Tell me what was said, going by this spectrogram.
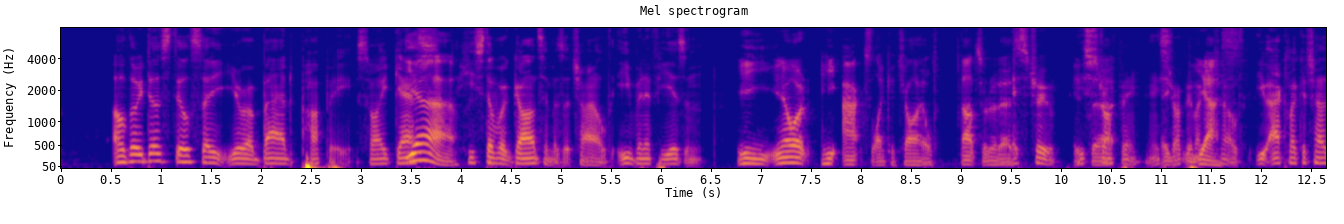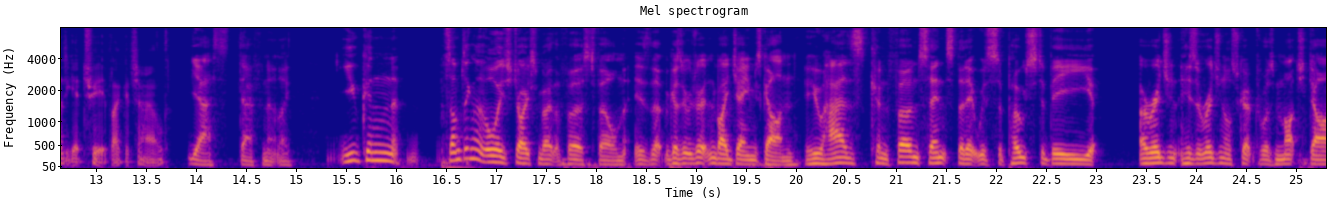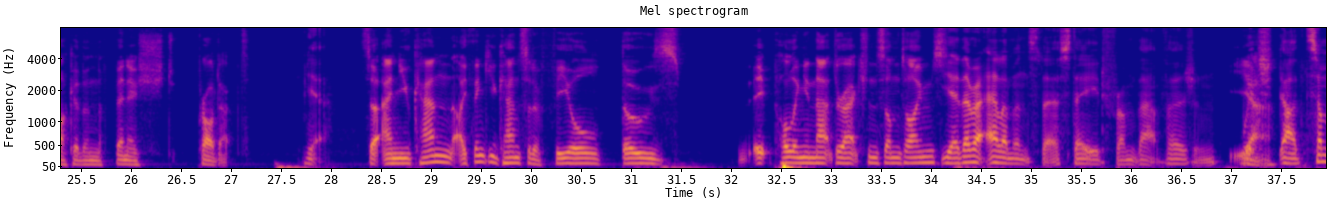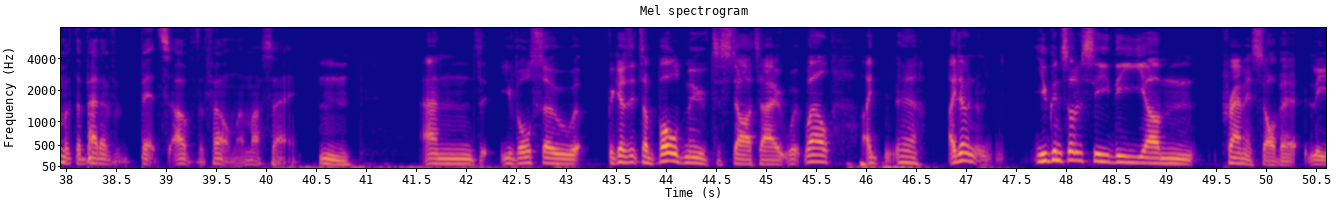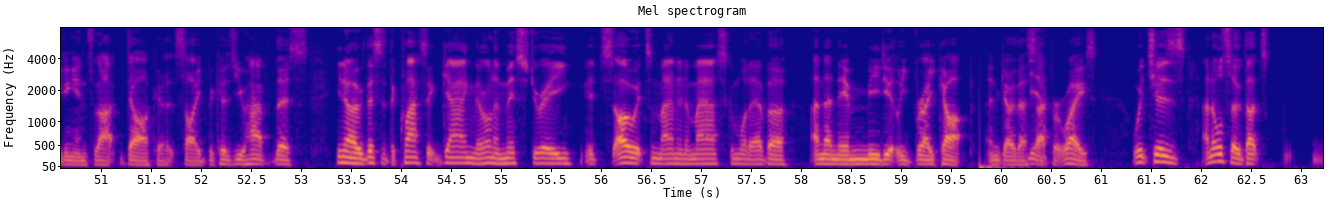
Although he does still say you're a bad puppy, so I guess Yeah. he still regards him as a child, even if he isn't. He, you know what? He acts like a child. That's what it is. It's true. He's It's, uh, strapping. He's it- strapping like yes. a child. You act like a child, you get treated like a child. Yes, definitely. You can. Something that always strikes me about the first film is that because it was written by James Gunn, who has confirmed since that it was supposed to be origin. His original script was much darker than the finished product. Yeah. So, and you can, I think you can sort of feel those, it pulling in that direction sometimes. Yeah, there are elements that are stayed from that version, Yeah. which are some of the better bits of the film, I must say. Mm. And you've also, because it's a bold move to start out with, well, I, uh, I don't, you can sort of see the, um, premise of it leading into that darker side because you have this you know this is the classic gang they're on a mystery it's oh it's a man in a mask and whatever and then they immediately break up and go their Yeah. separate ways which is and also that's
